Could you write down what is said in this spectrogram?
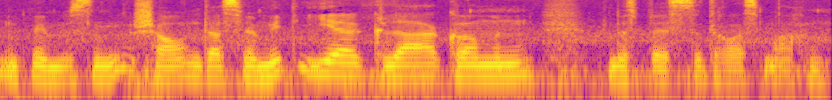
und wir müssen schauen, dass wir mit ihr klarkommen und das Beste daraus machen.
